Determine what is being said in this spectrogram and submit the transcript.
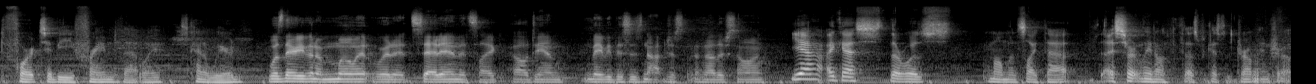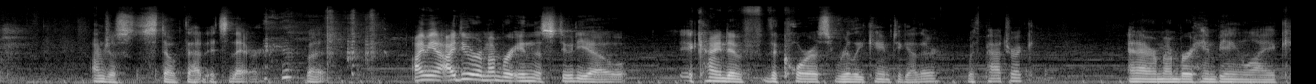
for it to be framed that way. It's kind of weird. Was there even a moment where it set in? It's like, oh damn, maybe this is not just another song. Yeah, I guess there was moments like that. I certainly don't think that's because of the drum intro. I'm just stoked that it's there. but I mean, I do remember in the studio, it kind of the chorus really came together with Patrick, and I remember him being like,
